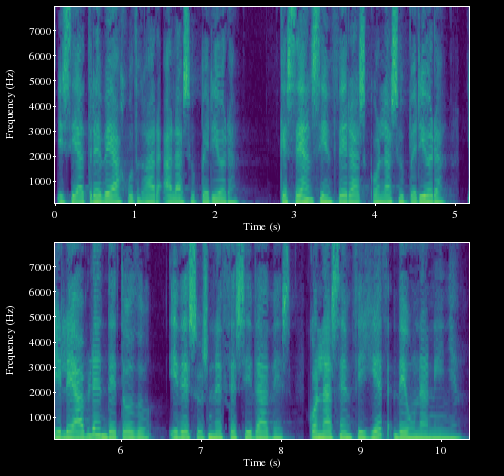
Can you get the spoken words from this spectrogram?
y se atreve a juzgar a la superiora. Que sean sinceras con la superiora y le hablen de todo y de sus necesidades con la sencillez de una niña.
